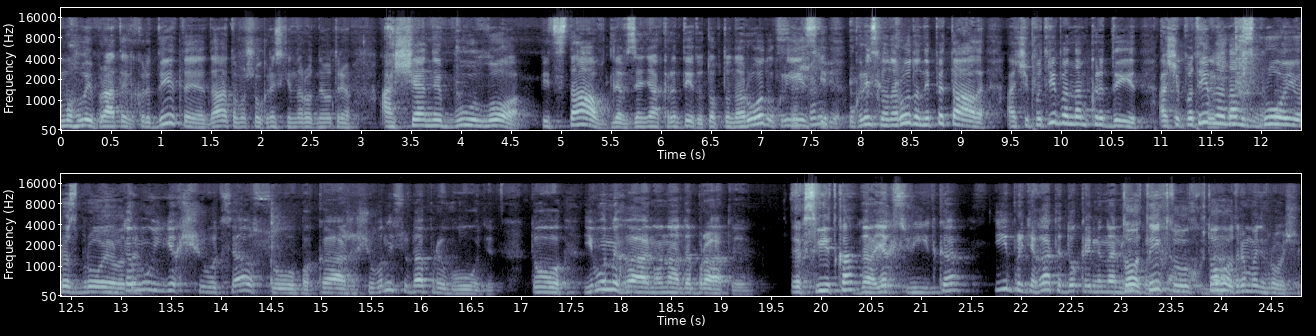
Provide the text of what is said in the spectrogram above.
могли брати кредити, да, тому що український народ не отримав, а ще не було підстав для взяття кредиту. Тобто народ український, українського народу не питали, а чи потрібен нам кредит, а чи потрібно нам зброю роззброювати. Тому якщо ця особа каже, що вони сюди приводять, то його негайно треба брати Як свідка, да, як свідка і притягати до кримінальної то тих, хто, хто Да. отримують гроші.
